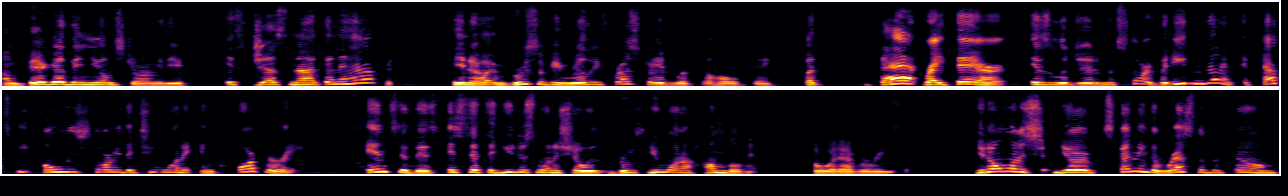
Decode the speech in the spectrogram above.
I'm bigger than you. I'm stronger than you. It's just not going to happen." You know, and Bruce would be really frustrated with the whole thing. But that right there is a legitimate story. But even then, if that's the only story that you want to incorporate into this, it's just that you just want to show Bruce, you want to humble him for whatever reason. You don't want to. Sh- you're spending the rest of the film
